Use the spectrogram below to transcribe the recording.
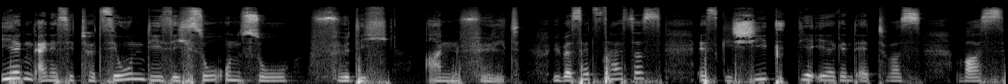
irgendeine Situation, die sich so und so für dich anfühlt. Übersetzt heißt das, es geschieht dir irgendetwas, was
